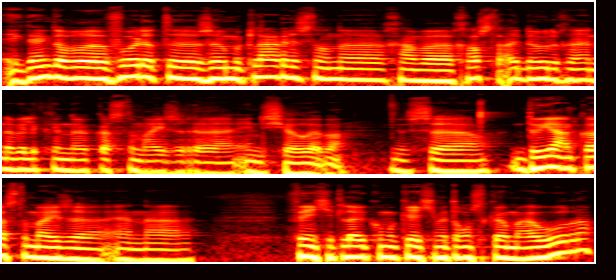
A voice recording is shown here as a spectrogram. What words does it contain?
ik denk dat we voordat de zomer klaar is, dan eh, gaan we gasten uitnodigen. En dan wil ik een customizer in de show hebben. Dus doe je aan customizen en vind je het leuk om een keertje met ons te komen horen?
